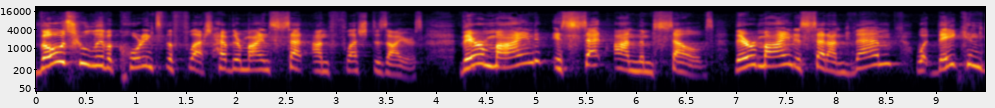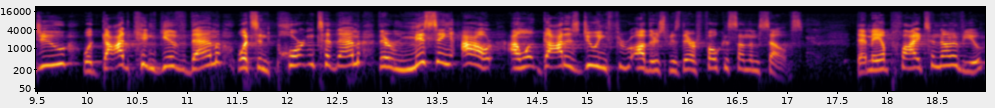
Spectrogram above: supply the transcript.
Those who live according to the flesh have their minds set on flesh desires. Their mind is set on themselves. Their mind is set on them, what they can do, what God can give them, what's important to them. They're missing out on what God is doing through others because they're focused on themselves. That may apply to none of you,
